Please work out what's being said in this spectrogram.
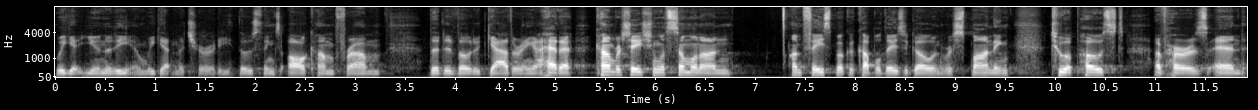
we get unity, and we get maturity. Those things all come from the devoted gathering. I had a conversation with someone on on Facebook a couple days ago and responding to a post of hers. And,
